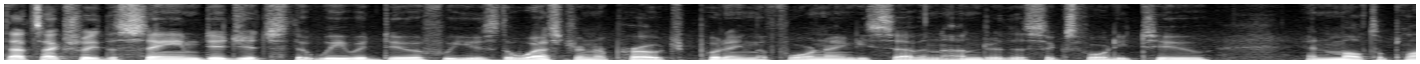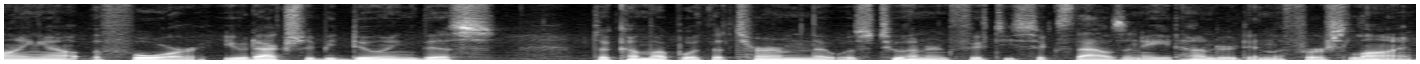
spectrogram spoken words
That's actually the same digits that we would do if we use the Western approach, putting the 497 under the 642 and multiplying out the 4. You would actually be doing this to come up with a term that was 256,800 in the first line.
